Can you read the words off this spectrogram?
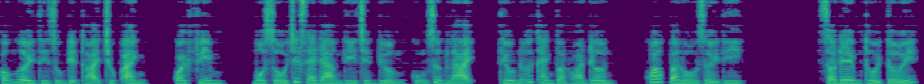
có người thì dùng điện thoại chụp ảnh, quay phim, một số chiếc xe đang đi trên đường cũng dừng lại, thiếu nữ thanh toán hóa đơn, khoác ba lô rời đi. Gió đêm thổi tới,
